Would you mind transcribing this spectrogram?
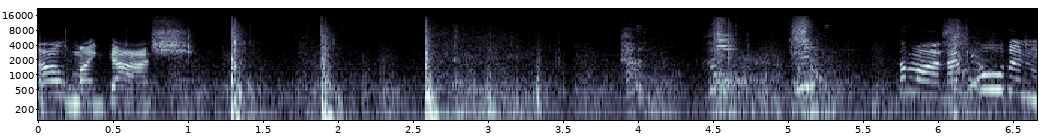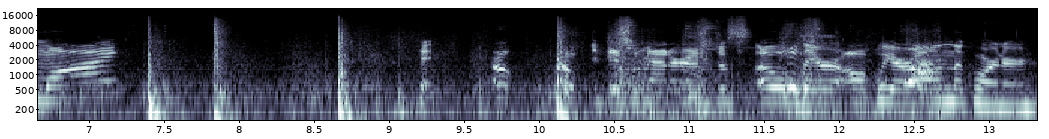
Oh my gosh. Come on, I'm holding Y. doesn't matter. I'm just, oh, they're all, we are all in the corner.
